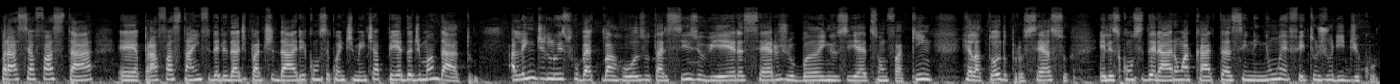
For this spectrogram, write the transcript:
para se afastar, é, para afastar a infidelidade partidária e, consequentemente, a perda de mandato. Além de Luiz Roberto Barroso, Tarcísio Vieira, Sérgio Banhos e Edson Fachin, relator do processo, eles consideraram a carta sem nenhum efeito jurídico.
